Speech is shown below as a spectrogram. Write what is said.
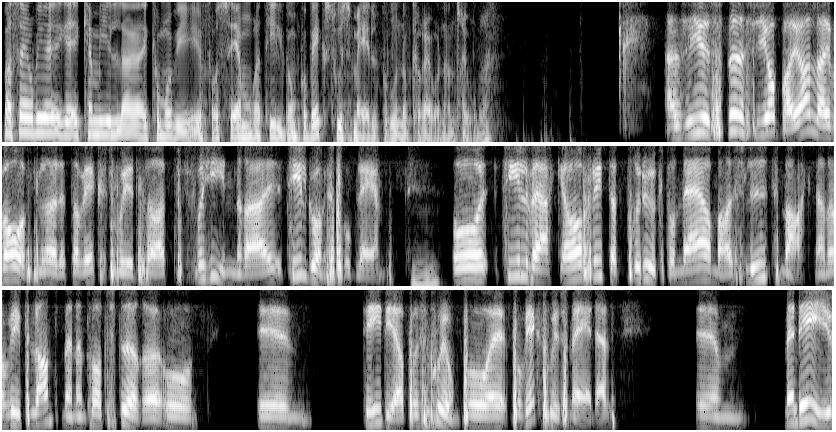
Vad säger vi Camilla, kommer vi få sämre tillgång på växtskyddsmedel på grund av coronan tror du? Alltså just nu så jobbar ju alla i varuflödet av växtskydd för att förhindra tillgångsproblem. Mm. Och tillverkare har flyttat produkter närmare slutmarknaden och vi på Lantmännen tar ett större och eh, tidigare position på, eh, på växtskyddsmedel. Um, men det är ju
